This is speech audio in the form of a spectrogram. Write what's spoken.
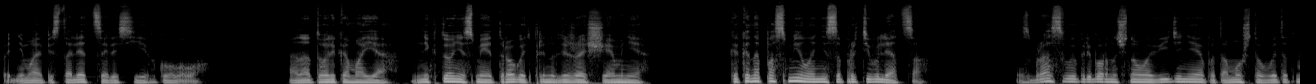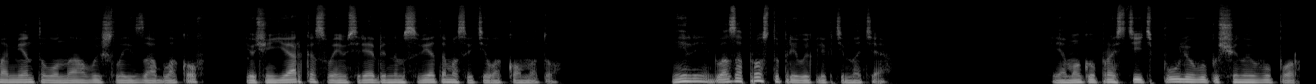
Поднимаю пистолет, целясь ей в голову. Она только моя. Никто не смеет трогать принадлежащее мне. Как она посмела не сопротивляться? Сбрасываю прибор ночного видения, потому что в этот момент луна вышла из-за облаков и очень ярко своим серебряным светом осветила комнату. Или глаза просто привыкли к темноте. Я могу простить пулю, выпущенную в упор,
